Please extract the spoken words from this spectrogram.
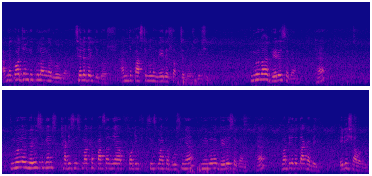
আপনি কজনকে কুলাঙ্গার বলবেন? ছেলেদের কি দোষ? আমি তো ফার্স্টে বলব মেয়েদের সবচেয়ে দোষ বেশি। তুমি ওইভাবে বেরোছো কেন? হ্যাঁ? তুমি ওইভাবে বেরোইছো কেন? থার্টি সিক্স মার্কের পাশা নেওয়া ফর্টি সিক্স মার্কে বুস নেওয়া তুমি ওইভাবে বেরোইছো কেন? হ্যাঁ? তোমার দিকে তো তাকাবেই, এটাই স্বাভাবিক।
